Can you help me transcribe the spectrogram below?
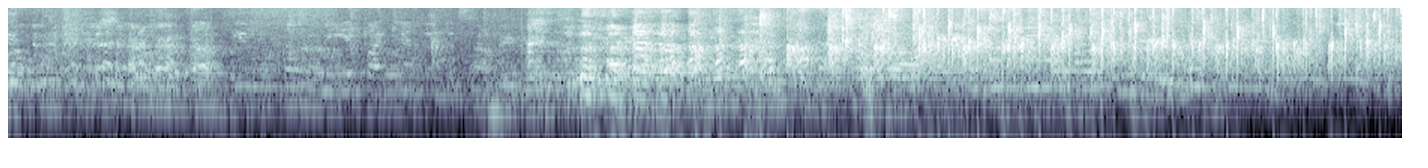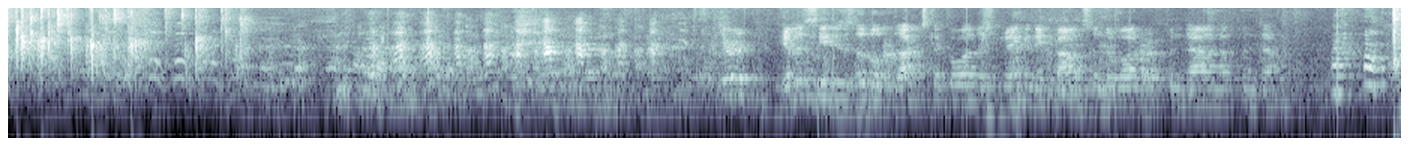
told me if I can. You ever, you ever see these little ducks that go on the string and they bounce in the water up and down, up and down?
